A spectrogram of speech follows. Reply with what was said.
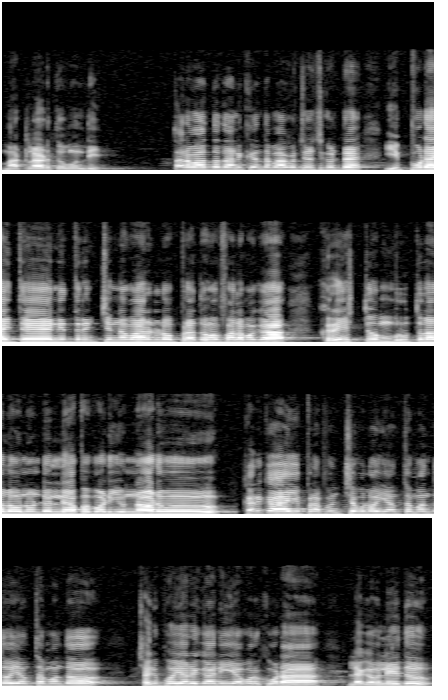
మాట్లాడుతూ ఉంది. తర్వాత దాని క్రింద భాగం చూసుకుంటే ఇప్పుడైతే నిద్రించిన వారిలో ప్రథమ ఫలముగా క్రీస్తు మృతులలో నుండి లేపబడి ఉన్నాడు. కనుక ఈ ప్రపంచంలో ఎంతమందో ఎంతమందో చనిపోయారు కానీ ఎవరు కూడా లెగవలేదు.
